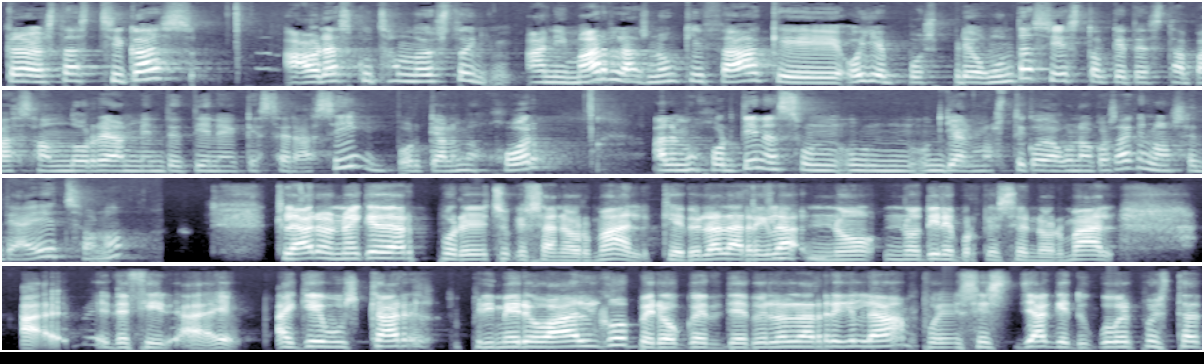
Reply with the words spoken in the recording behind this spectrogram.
Claro, estas chicas, ahora escuchando esto, animarlas, ¿no? Quizá que, oye, pues pregunta si esto que te está pasando realmente tiene que ser así, porque a lo mejor, a lo mejor tienes un, un diagnóstico de alguna cosa que no se te ha hecho, ¿no? Claro, no hay que dar por hecho que sea normal. Que duela la regla no, no tiene por qué ser normal. Ah, es decir, ah, eh, hay que buscar primero algo, pero que te duela la regla, pues es ya que tu cuerpo está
